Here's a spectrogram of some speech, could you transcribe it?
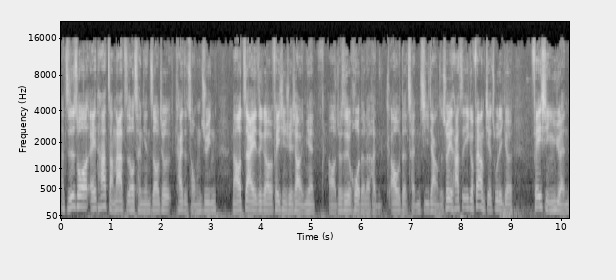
那只是说，诶，他长大之后成年之后就开始从军，然后在这个飞行学校里面，哦，就是获得了很高的成绩这样子，所以他是一个非常杰出的一个飞行员。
